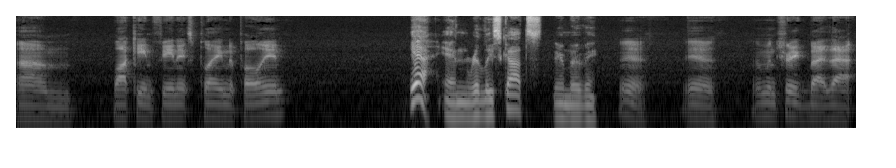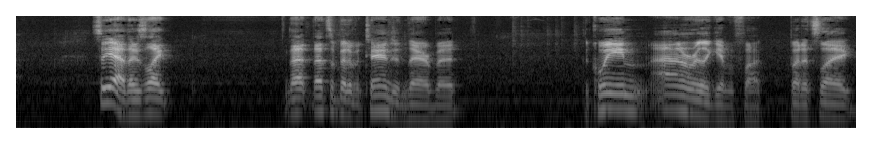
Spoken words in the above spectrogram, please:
um, Joaquin Phoenix playing Napoleon. Yeah, in Ridley Scott's new movie. Yeah, yeah. I'm intrigued by that. So yeah, there's like that that's a bit of a tangent there, but the Queen, I don't really give a fuck. But it's like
